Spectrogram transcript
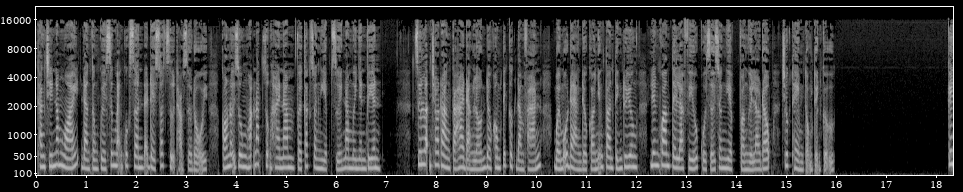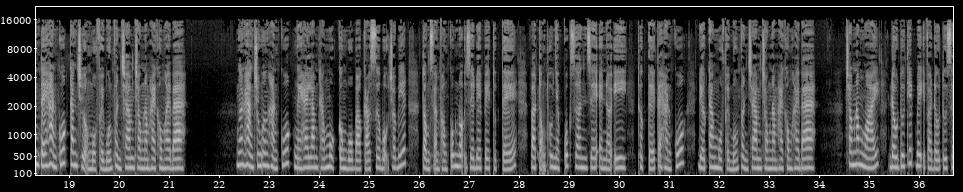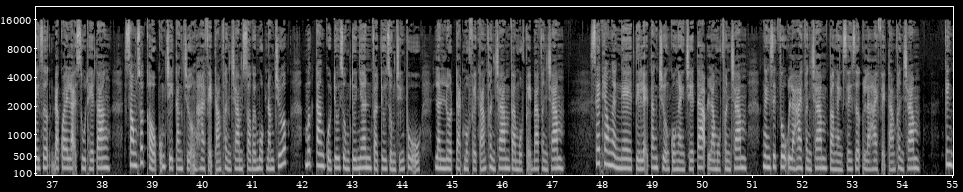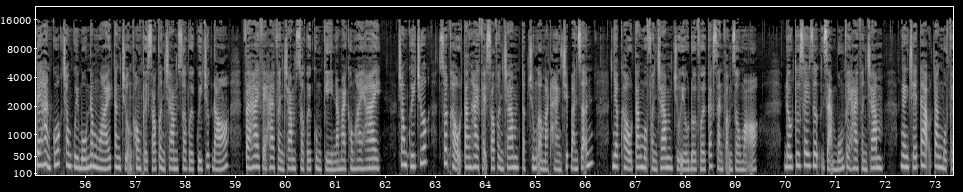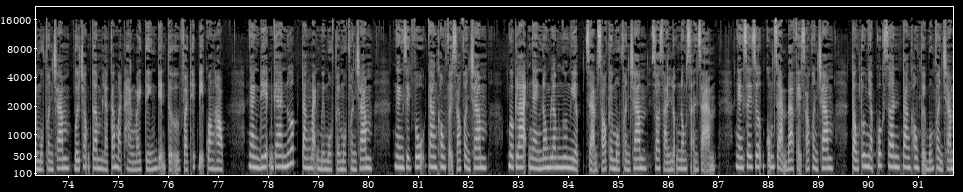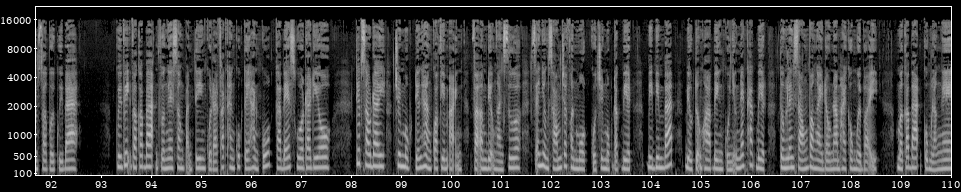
Tháng 9 năm ngoái, Đảng Cầm quyền Sức mạnh Quốc dân đã đề xuất dự thảo sửa đổi, có nội dung hoãn áp dụng 2 năm với các doanh nghiệp dưới 50 nhân viên. Dư luận cho rằng cả hai đảng lớn đều không tích cực đàm phán bởi mỗi đảng đều có những toan tính riêng liên quan tới lá phiếu của giới doanh nghiệp và người lao động trước thềm tổng tuyển cử. Kinh tế Hàn Quốc tăng trưởng 1,4% trong năm 2023. Ngân hàng Trung ương Hàn Quốc ngày 25 tháng 1 công bố báo cáo sơ bộ cho biết tổng sản phẩm quốc nội GDP thực tế và tổng thu nhập quốc dân GNI thực tế tại Hàn Quốc đều tăng 1,4% trong năm 2023. Trong năm ngoái, đầu tư thiết bị và đầu tư xây dựng đã quay lại xu thế tăng, song xuất khẩu cũng chỉ tăng trưởng 2,8% so với một năm trước. Mức tăng của tiêu dùng tư nhân và tiêu dùng chính phủ lần lượt đạt 1,8% và 1,3%. Xét theo ngành nghề, tỷ lệ tăng trưởng của ngành chế tạo là 1%, ngành dịch vụ là 2% và ngành xây dựng là 2,8%. Kinh tế Hàn Quốc trong quý 4 năm ngoái tăng trưởng 0,6% so với quý trước đó và 2,2% so với cùng kỳ năm 2022. Trong quý trước, xuất khẩu tăng 2,6% tập trung ở mặt hàng chip bán dẫn, nhập khẩu tăng 1% chủ yếu đối với các sản phẩm dầu mỏ. Đầu tư xây dựng giảm 4,2%, Ngành chế tạo tăng 1,1% với trọng tâm là các mặt hàng máy tính, điện tử và thiết bị quang học. Ngành điện ga nước tăng mạnh 11,1%, ngành dịch vụ tăng 0,6%. Ngược lại, ngành nông lâm ngư nghiệp giảm 6,1% do sản lượng nông sản giảm. Ngành xây dựng cũng giảm 3,6%, tổng thu nhập quốc dân tăng 0,4% so với quý 3. Quý vị và các bạn vừa nghe xong bản tin của Đài Phát thanh Quốc tế Hàn Quốc KBS World Radio. Tiếp sau đây, chuyên mục tiếng Hàn qua phim ảnh và âm điệu ngàn xưa sẽ nhường sóng cho phần 1 của chuyên mục đặc biệt Bibimbap, biểu tượng hòa bình của những nét khác biệt, từng lên sóng vào ngày đầu năm 2017. Mời các bạn cùng lắng nghe.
